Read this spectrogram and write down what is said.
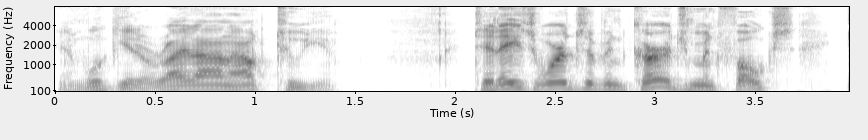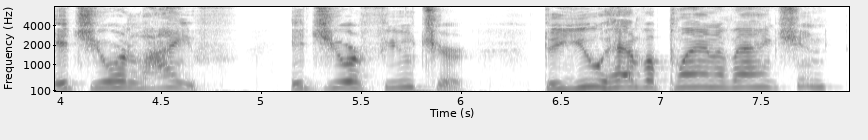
and we'll get it right on out to you. Today's words of encouragement, folks it's your life, it's your future. Do you have a plan of action?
